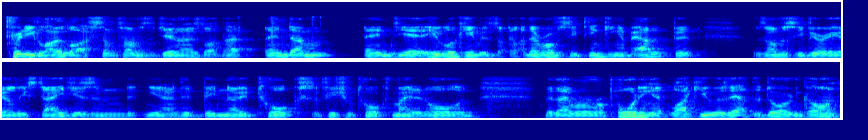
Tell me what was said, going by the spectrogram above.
pretty low life sometimes the journos like that. And um and yeah, he look he was they were obviously thinking about it, but it was obviously very early stages and you know there'd been no talks, official talks made at all, and but they were reporting it like he was out the door and gone.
